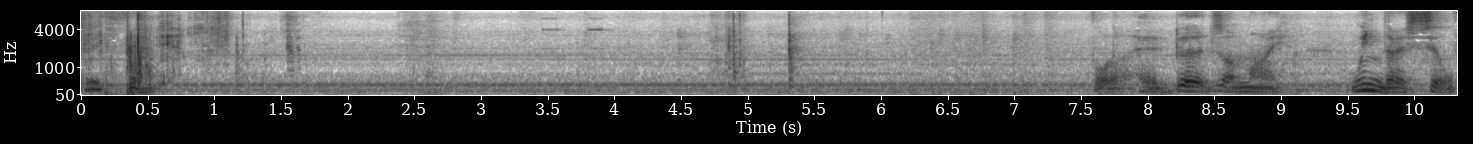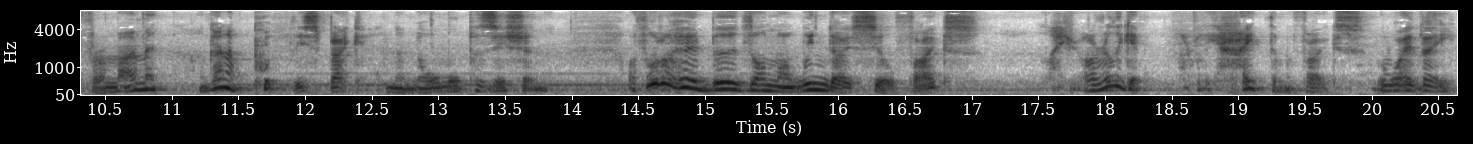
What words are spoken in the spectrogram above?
Think thought I heard birds on my windowsill for a moment. I'm going to put this back in the normal position. I thought I heard birds on my windowsill, folks. I really get, I really hate them, folks. The way they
